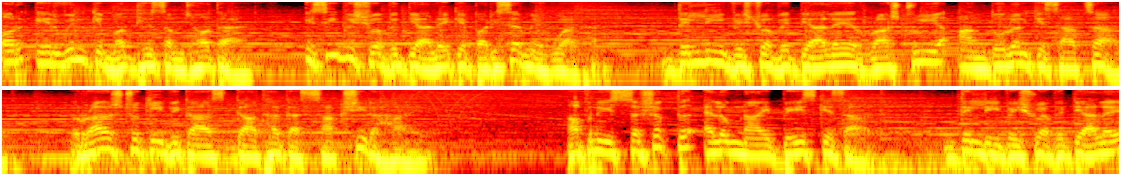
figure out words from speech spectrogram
और इरविन के मध्य समझौता इसी विश्वविद्यालय के परिसर में हुआ था। दिल्ली विश्वविद्यालय राष्ट्रीय आंदोलन के साथ साथ राष्ट्र की विकास गाथा का साक्षी रहा है। अपनी सशक्त एलुमनाई बेस के साथ दिल्ली विश्वविद्यालय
